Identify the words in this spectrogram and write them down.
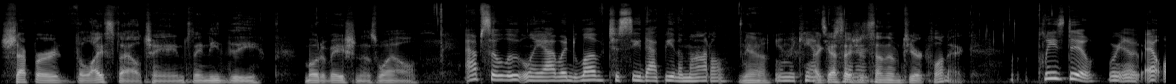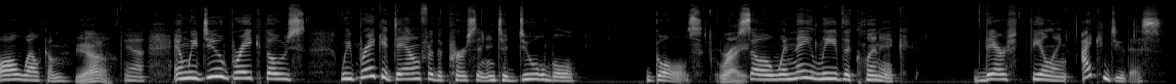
shepherd the lifestyle change. They need the motivation as well. Absolutely, I would love to see that be the model Yeah. in the cancer I guess center. I should send them to your clinic. Please do. We're uh, all welcome. Yeah. Yeah. And we do break those, we break it down for the person into doable goals. Right. So when they leave the clinic, they're feeling, I can do this.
